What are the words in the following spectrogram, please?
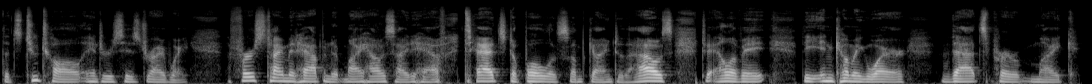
that's too tall enters his driveway. The first time it happened at my house, I'd have attached a pole of some kind to the house to elevate the incoming wire. That's per Mike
